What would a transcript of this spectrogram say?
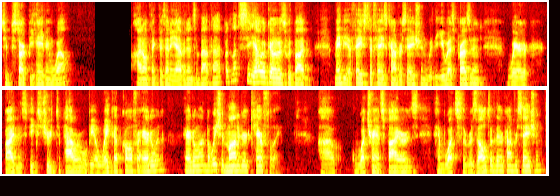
to start behaving well? I don't think there's any evidence about that, but let's see how it goes with Biden. Maybe a face to face conversation with the US president where Biden speaks truth to power will be a wake up call for Erdogan, Erdogan, but we should monitor carefully uh, what transpires and what's the result of their conversation.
